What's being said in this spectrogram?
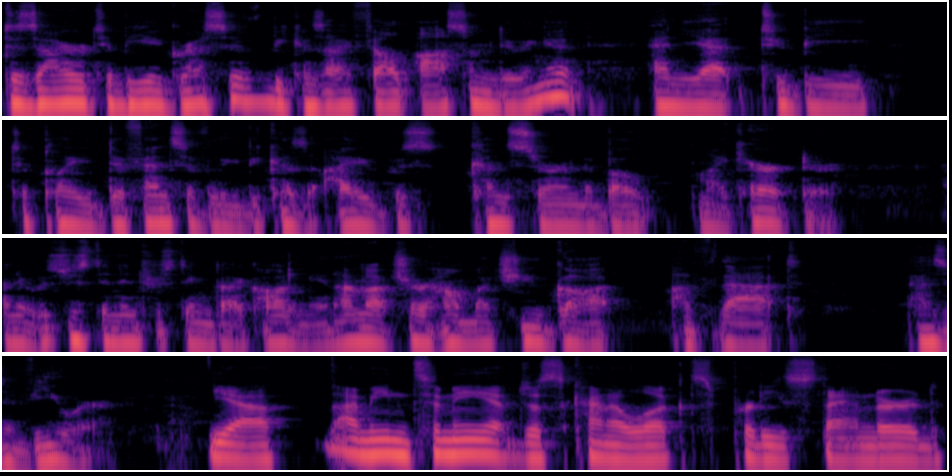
desire to be aggressive because I felt awesome doing it, and yet to be to play defensively because I was concerned about my character. And it was just an interesting dichotomy. And I'm not sure how much you got of that as a viewer. Yeah, I mean, to me, it just kind of looked pretty standard.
